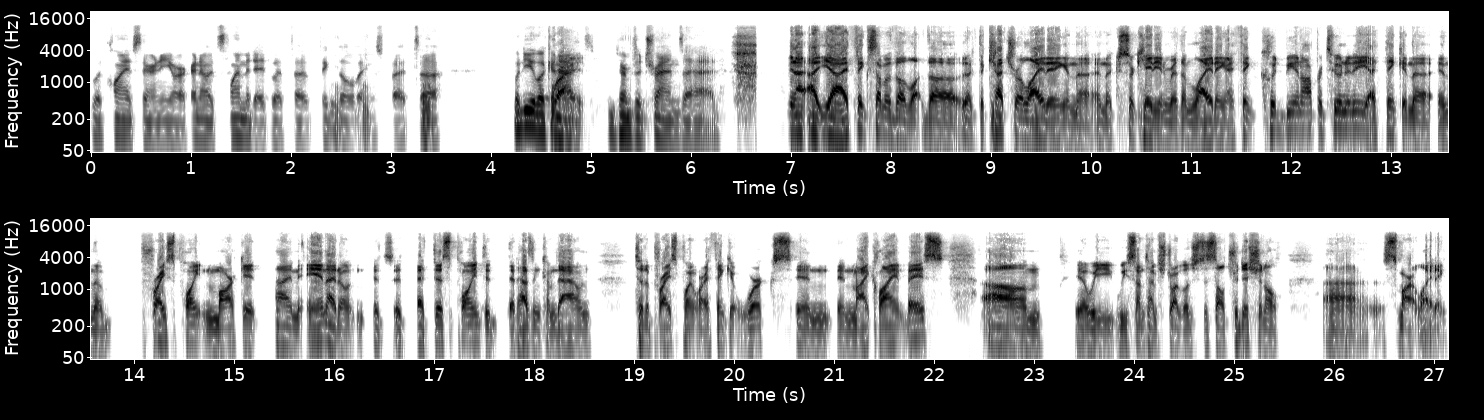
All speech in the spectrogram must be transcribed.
with clients there in new york i know it's limited with the big buildings but uh, what are you looking right. at in terms of trends ahead I mean, I, yeah, I think some of the the like the Ketra lighting and the and the circadian rhythm lighting, I think, could be an opportunity. I think in the in the price point and market I'm in. I don't. It's it, at this point it, it hasn't come down to the price point where I think it works in in my client base. Um, you know, we we sometimes struggle just to sell traditional uh, smart lighting,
